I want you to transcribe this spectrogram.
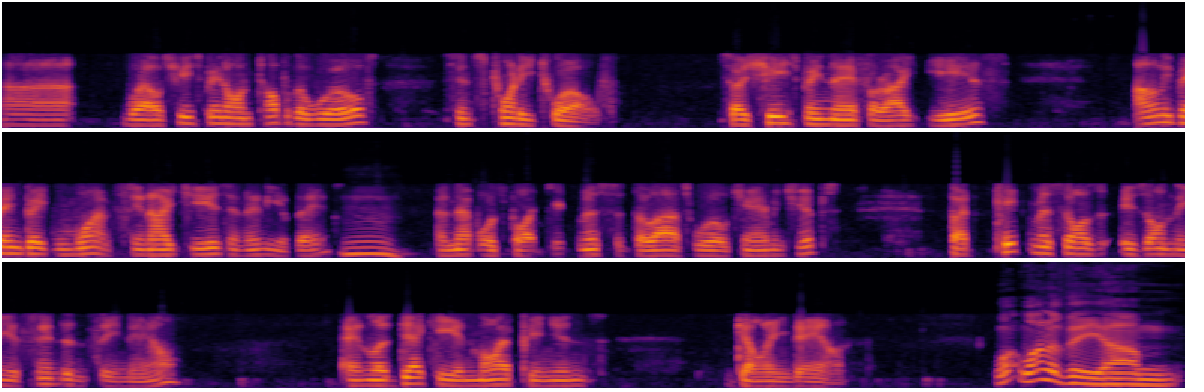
uh, well, she's been on top of the world since 2012. So she's been there for eight years. Only been beaten once in eight years in any event, Mm. and that was by Titmus at the last World Championships. But Titmus is- on the ascendancy now, and Ledecky, in my opinion, going down. One one of the um,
